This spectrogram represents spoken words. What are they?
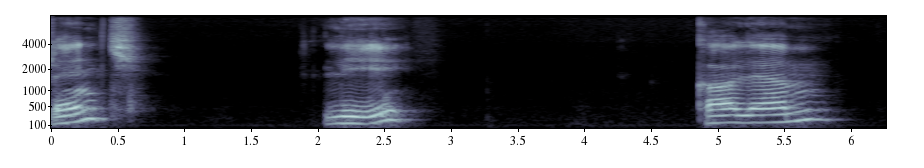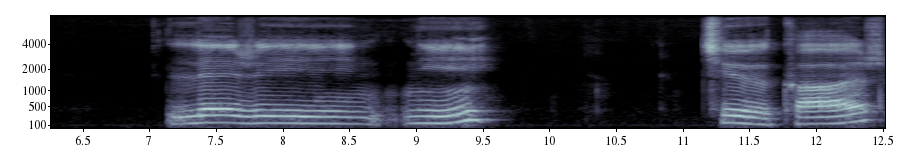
Renkli kalemlerini çıkardı.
